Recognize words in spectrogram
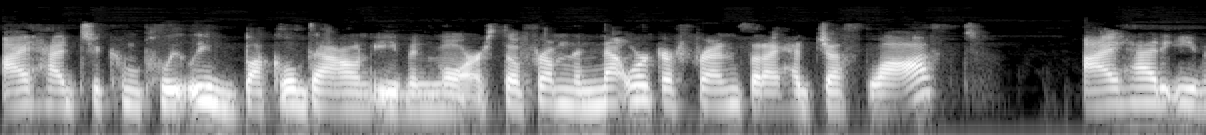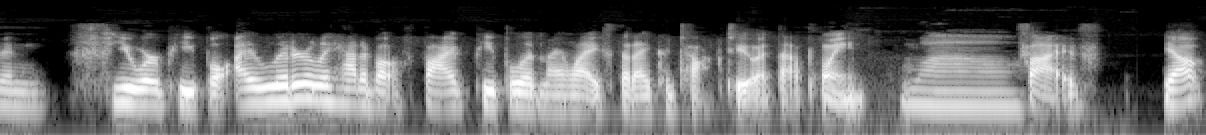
I had to completely buckle down even more. So, from the network of friends that I had just lost, I had even fewer people. I literally had about five people in my life that I could talk to at that point. Wow. Five. Yep.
